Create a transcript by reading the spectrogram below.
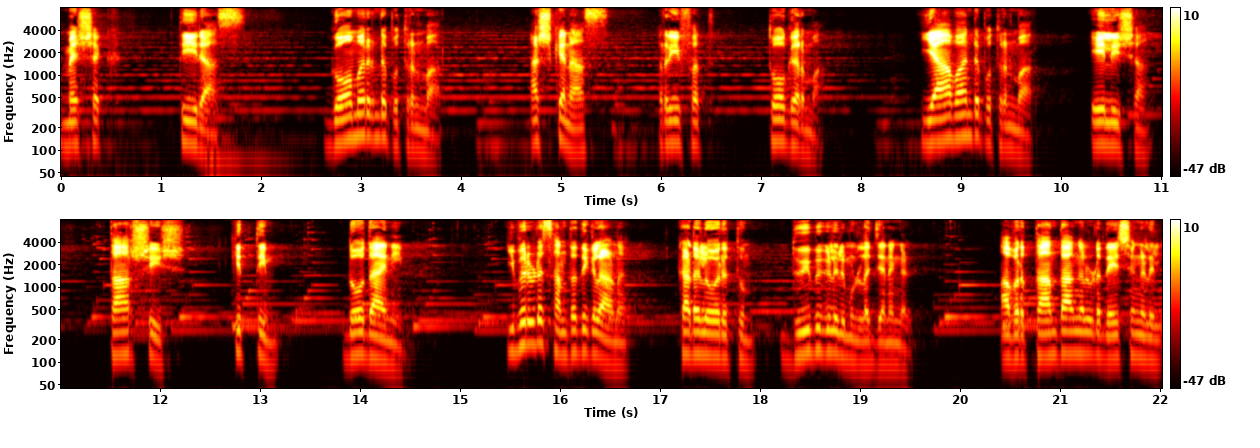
മെഷക് തീരാസ്. ഗോമറിന്റെ പുത്രന്മാർ അഷ്കനാസ് റീഫത്ത് തോഗർമ. യാവാന്റെ പുത്രന്മാർ ഏലീഷ താർഷീഷ് കിത്തിം ദോദാനീം. ഇവരുടെ സന്തതികളാണ് കടലോരത്തും ദ്വീപുകളിലുമുള്ള ജനങ്ങൾ. അവർ താന്താങ്ങളുടെ ദേശങ്ങളിൽ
